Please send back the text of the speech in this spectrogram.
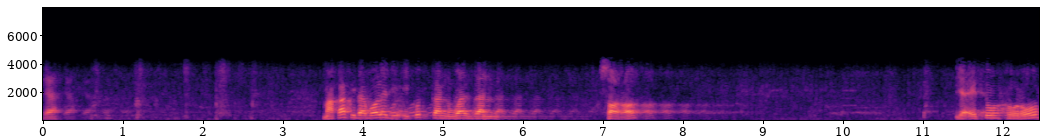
Ya. Maka tidak boleh diikutkan wazan sorof yaitu huruf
